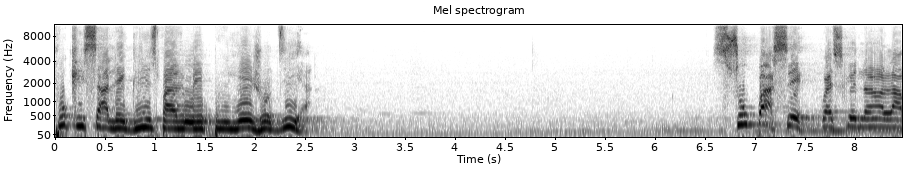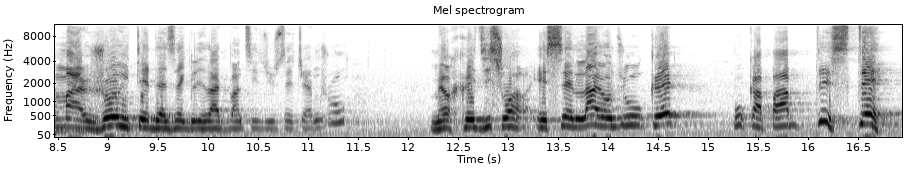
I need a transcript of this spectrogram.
Pour qui ça l'église par mes prières aujourd'hui? Sous passé, presque dans la majorité des églises adventistes du septième jour, mercredi soir. Et c'est là aujourd'hui que pour capable tester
